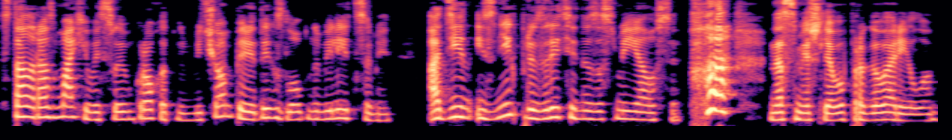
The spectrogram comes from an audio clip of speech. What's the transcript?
стал размахивать своим крохотным мечом перед их злобными лицами. Один из них презрительно засмеялся. «Ха!» — насмешливо проговорил он.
